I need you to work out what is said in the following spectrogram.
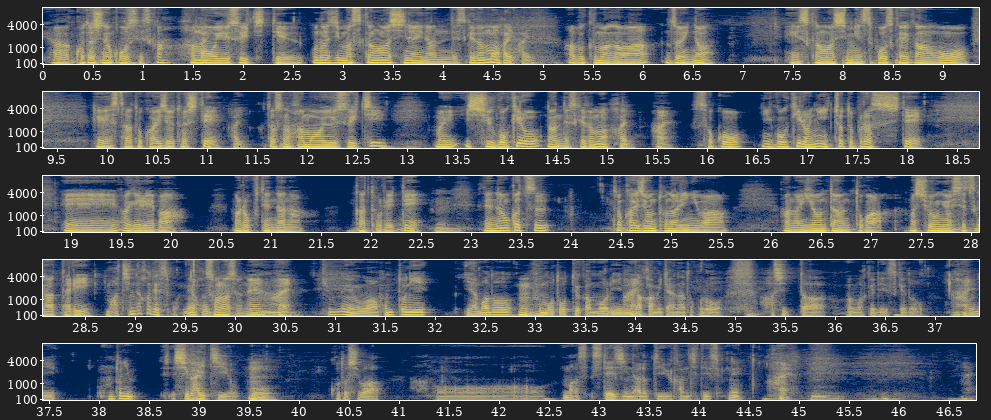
今年のコースですか？浜尾遊水地っていう、同じまあ須賀川市内なんですけども、はいはい。阿武隈川沿いの、えー須賀川市民スポーツ会館を、えースタート会場として、はい。あとその浜尾遊水地、まあ、一周5キロなんですけども、はい。はい。そこに5キロにちょっとプラスして、えー、上げれば、まあ、6.7が取れて、うん。で、なおかつ、その会場の隣には、あの、イオンタウンとか、まあ、商業施設があったり、街中ですもんね。そうなんですよね。うんはい。去年は本当に山のふもとっていうか森の中みたいなところを走ったわけですけど、本当に、本当に市街地を、今年は、あのー、まあ、ステージになるっていう感じですよね。はい。うん、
